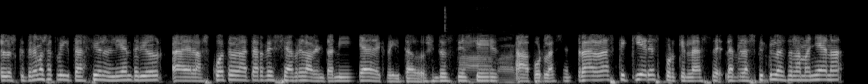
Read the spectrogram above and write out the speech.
los que tenemos acreditación, el día anterior a las 4 de la tarde se abre la ventanilla de acreditados. Entonces tienes Ah, que ir vale. a por las entradas que quieres, porque las, la- las películas de la mañana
